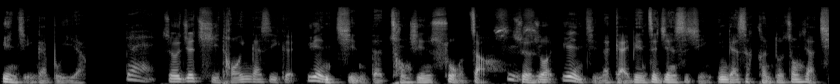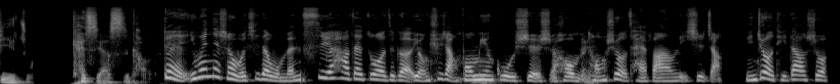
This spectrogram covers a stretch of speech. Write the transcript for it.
愿景应该不一样。对，所以我觉得起头应该是一个愿景的重新塑造。是，是，所以说愿景的改变这件事情，应该是很多中小企业主开始要思考的。对，因为那时候我记得我们四月号在做这个永续长封面故事的时候，嗯、我们同事有采访理事长，您就有提到说。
